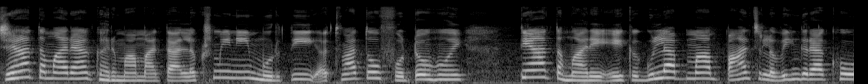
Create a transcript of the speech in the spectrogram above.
જ્યાં તમારા ઘરમાં માતા લક્ષ્મીની મૂર્તિ અથવા તો ફોટો હોય, ત્યાં તમારે એક ગુલાબમાં પાંચ લવિંગ રાખો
